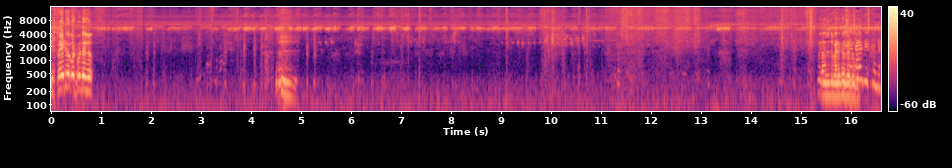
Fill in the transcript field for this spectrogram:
ఈ స్ట్రైట్గా కొట్టుకుంటే వెనకాల. తీసుకుంటా.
